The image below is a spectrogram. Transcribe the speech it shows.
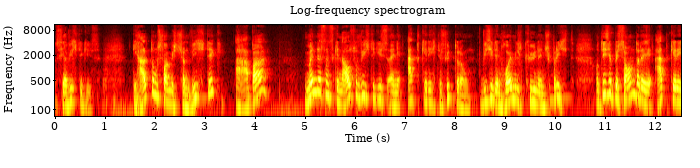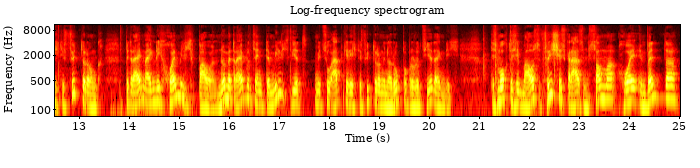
sehr wichtig ist. Die Haltungsform ist schon wichtig, aber mindestens genauso wichtig ist eine artgerechte Fütterung, wie sie den Heumilchkühen entspricht. Und diese besondere artgerechte Fütterung betreiben eigentlich Heumilchbauern. Nur mehr 3% der Milch wird mit so artgerechter Fütterung in Europa produziert eigentlich. Das macht es eben aus. Frisches Gras im Sommer, Heu im Winter.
